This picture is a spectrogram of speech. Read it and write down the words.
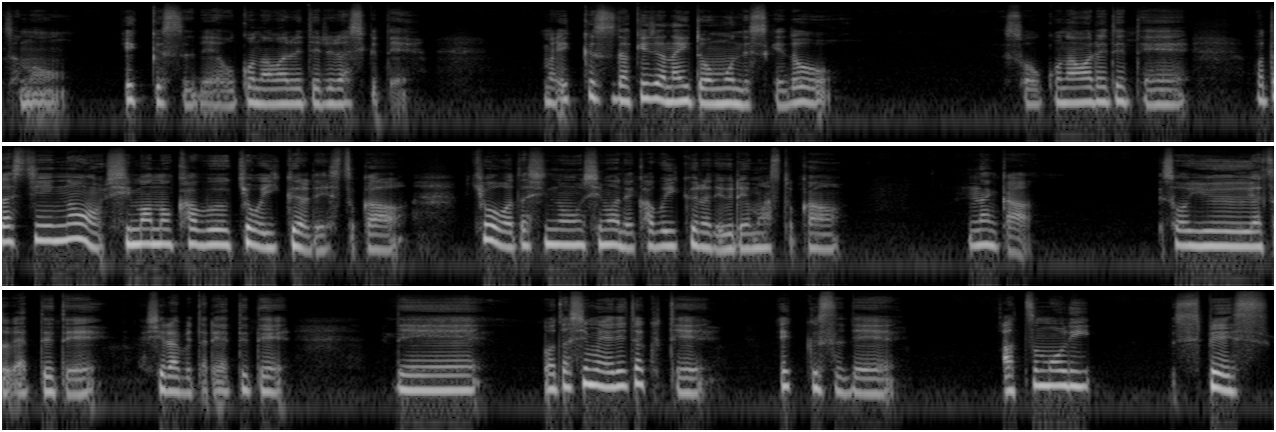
その、X で行われてるらしくて、まあ、X だけじゃないと思うんですけど、そう行われてて、私の島の株今日いくらですとか、今日私の島で株いくらで売れますとか、なんか、そういうやつをやってて、調べたらやってて、で、私もやりたくて、X で、あつ森スペース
